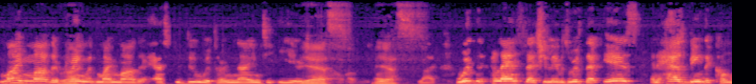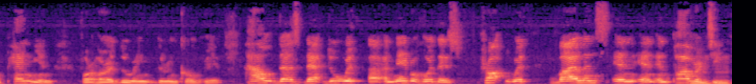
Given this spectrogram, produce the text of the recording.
my mother, Right. praying with my mother, has to do with her 90 years Yes. of- of yes. life? With the plants that she lives with, that is and has been the companion for her during during COVID. How does that do with uh, a neighborhood that is fraught with violence and, and, and poverty? Mhm.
